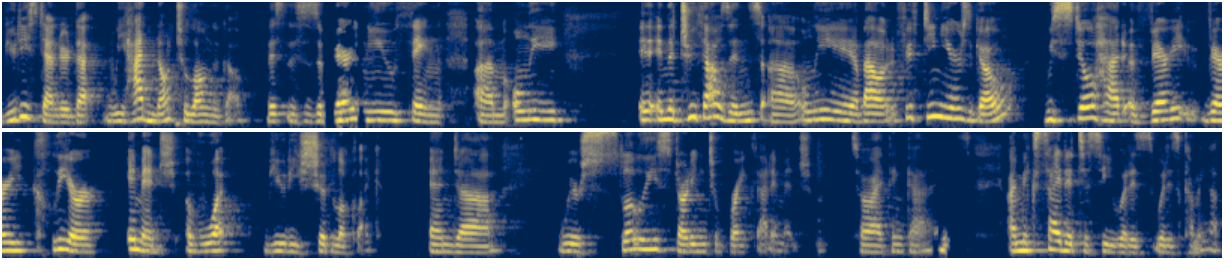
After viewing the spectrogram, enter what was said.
beauty standard that we had not too long ago. This this is a very new thing um, only in, in, the 2000s uh, only about 15 years ago we still had a very very clear image of what beauty should look like. And uh, we're slowly starting to break that image. So i think uh, i'm excited to see what is what is coming up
